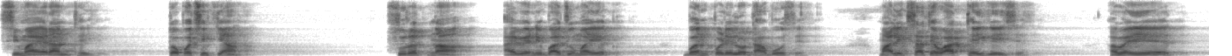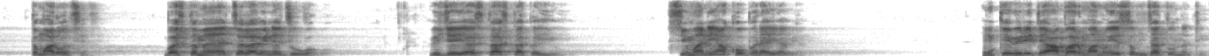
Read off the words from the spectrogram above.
સીમા હેરાન થઈ. તો પછી ક્યાં? સુરતના હાઈવેની બાજુમાં એક બંધ પડેલો ઢાબો છે. માલિક સાથે વાત થઈ ગઈ છે. હવે એ તમારો છે. બસ તમે ચલાવીને જુઓ. વિજયે હસતા હસતા કહ્યું, સીમાની આંખો ભરાઈ આવી. હું કેવી રીતે આભાર માનું એ સમજાતું નથી.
